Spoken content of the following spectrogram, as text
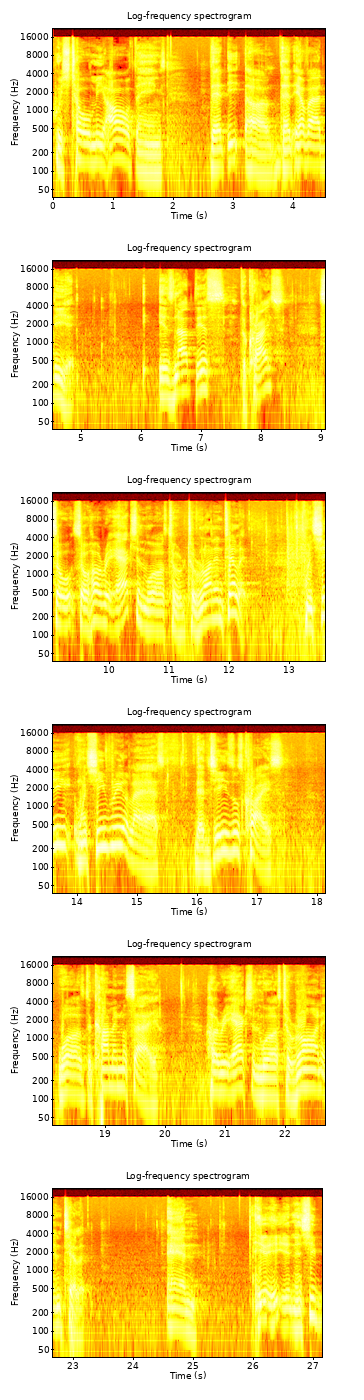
which told me all things that, uh, that ever I did. Is not this the Christ? So, so her reaction was to, to run and tell it. When she, when she realized that Jesus Christ was the coming Messiah, her reaction was to run and tell it. And, he, he, and she,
